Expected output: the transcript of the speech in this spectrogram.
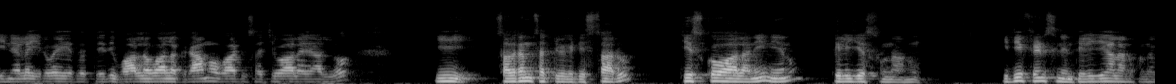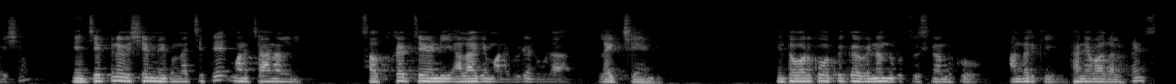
ఈ నెల ఇరవై ఐదో తేదీ వాళ్ళ వాళ్ళ గ్రామ వార్డు సచివాలయాల్లో ఈ సదరం సర్టిఫికెట్ ఇస్తారు. తీసుకోవాలని నేను తెలియజేస్తున్నాను. ఇది ఫ్రెండ్స్ నేను తెలియజేయాలనుకున్న విషయం. నేను చెప్పిన విషయం మీకు నచ్చితే మన ఛానల్ని సబ్స్క్రైబ్ చేయండి అలాగే మన వీడియోని కూడా లైక్ చేయండి. ఇంతవరకు ఓపికగా విన్నందుకు చూసినందుకు అందరికీ ధన్యవాదాలు ఫ్రెండ్స్.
